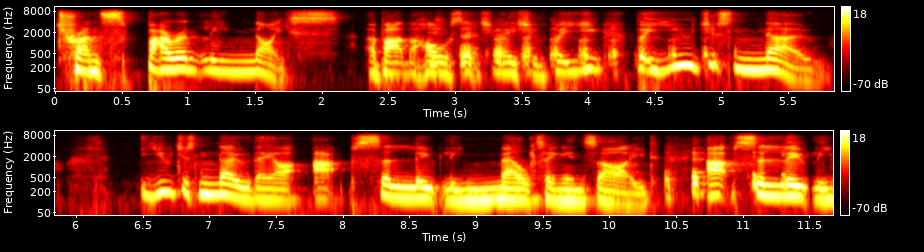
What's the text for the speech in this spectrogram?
transparently nice about the whole situation, but you but you just know. You just know they are absolutely melting inside, absolutely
